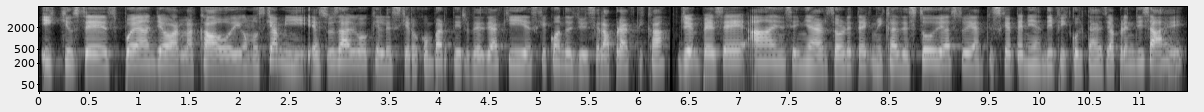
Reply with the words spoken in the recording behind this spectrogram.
y que ustedes puedan llevarla a cabo. Digamos que a mí eso es algo que les quiero compartir desde aquí, es que cuando yo hice la práctica, yo empecé a enseñar sobre técnicas de estudio a estudiantes que tenían dificultades de aprendizaje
